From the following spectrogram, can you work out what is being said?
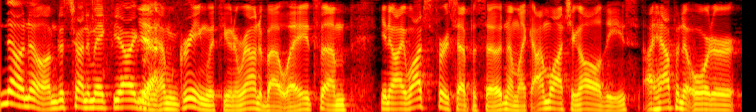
No, no, I'm just trying to make the argument. Yeah. I'm agreeing with you in a roundabout way. It's um, you know, I watched the first episode and I'm like, I'm watching all of these. I happened to order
